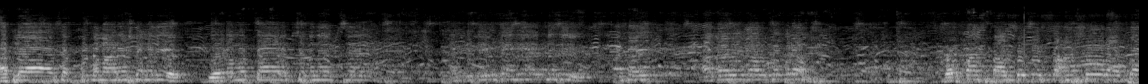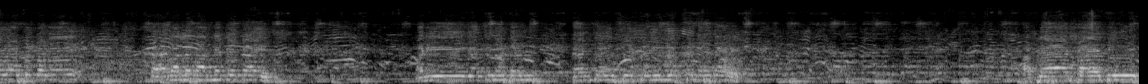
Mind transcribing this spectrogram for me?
आपल्या संपूर्ण महाराष्ट्रामध्ये एवढा मोठा रक्षाबंधन आणि नसेल असा एक आगळा उपक्रम जवळपास पाचशे ते सहाशे राख्या या ठिकाणी साहेबांना बांधण्यात येत आहेत आणि यातून आपण त्यांच्या प्रेम व्यक्त करत आहोत. आपल्या शाळेतील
